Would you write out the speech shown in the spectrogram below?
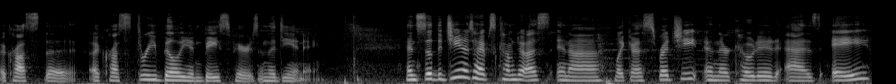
across the across 3 billion base pairs in the DNA. And so the genotypes come to us in a like a spreadsheet, and they're coded as A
